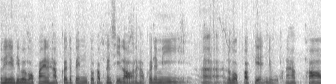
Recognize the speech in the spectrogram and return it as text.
ตัวนี้อย่างที่ไปบอกไปนะครับ ก็จะเป็นตัวขับเคลื่อนสี่ล้อนะครับ ก็จะมีระบบปรับเปลี่ยนอยู่นะครับ พร้อม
